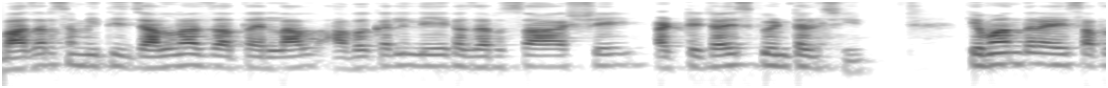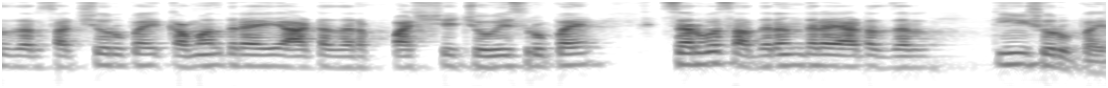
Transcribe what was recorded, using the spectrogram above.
बाजार समिती जालना जात आहे. लाल अवकालेली एक हजार सहाशे अठ्ठेचाळीस क्विंटलची. किमान दर आहे सात हजार सातशे रुपये कमाल दर आहे आठ हजार पाचशे चोवीस रुपये सर्वसाधारण दर आहे आठ हजार तीनशे रुपये.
